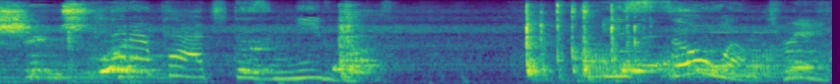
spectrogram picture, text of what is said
aren't you supposed to have a leash? Glitter Patch doesn't need one. He's so well trained.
